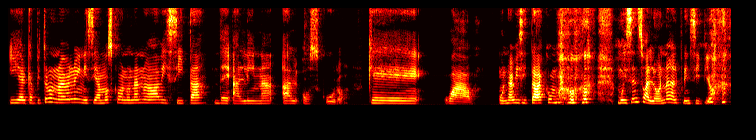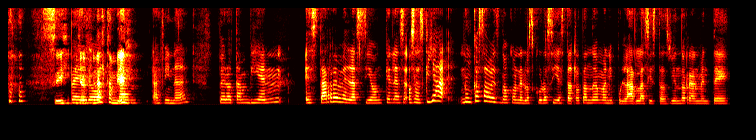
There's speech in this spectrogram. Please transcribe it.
Y el capítulo 9 lo iniciamos con una nueva visita de Alina al oscuro. Que, wow, una visita como muy sensualona al principio. Sí, pero, y al final también. al final, pero también esta revelación que le hace, o sea, es que ya nunca sabes, ¿no? Con el oscuro si está tratando de manipularla, si estás viendo realmente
